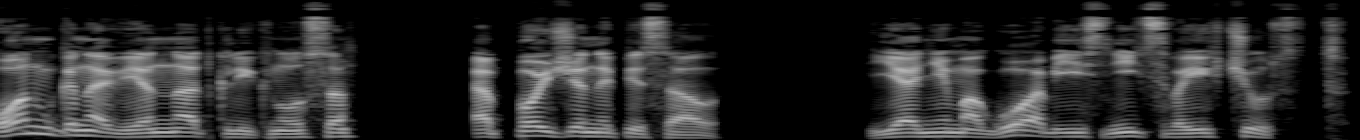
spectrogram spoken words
Он мгновенно откликнулся, а позже написал «Я не могу объяснить своих чувств».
